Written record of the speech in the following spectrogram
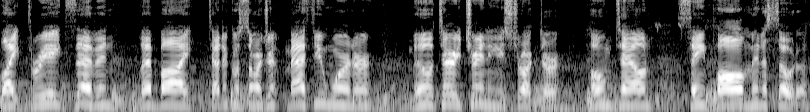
Flight 387, led by Technical Sergeant Matthew Werner, military training instructor, hometown, St. Paul, Minnesota.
